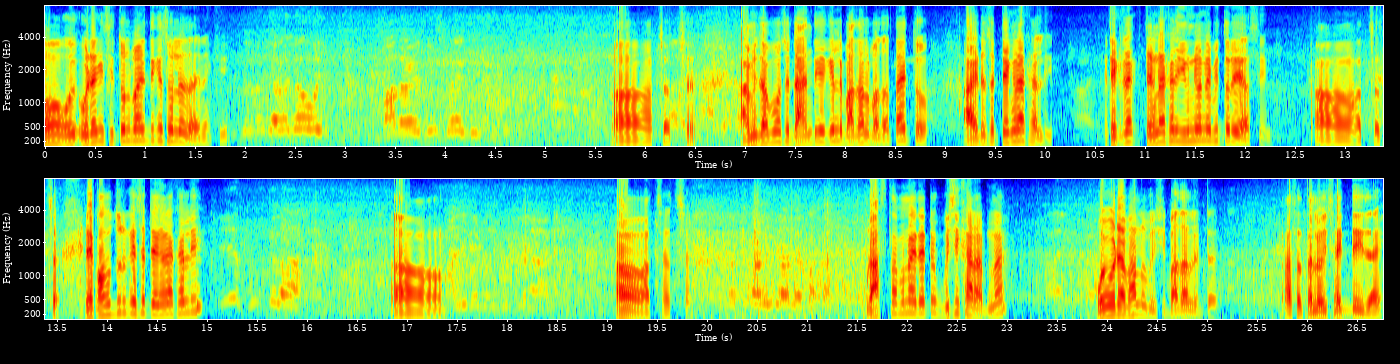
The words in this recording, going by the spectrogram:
ও ওই ওইটা কি শীতলবাড়ির দিকে চলে যায় নাকি? আচ্ছা আচ্ছা। আমি যাব হচ্ছে ডান দিকে গেলে বাদাল বাজার তাই তো? আর এটা হচ্ছে টেংরাখালি। টেংরা টেংরাখালি ইউনিয়নের ভিতরে আছি। ও আচ্ছা আচ্ছা। এটা কত দূর গেছে টেংরাখালি? ও। ও আচ্ছা আচ্ছা। রাস্তা মনে হয় এটা একটু বেশি খারাপ না? ওই ওটা ভালো বেশি বাদালেরটা আচ্ছা তাহলে ওই সাইড দিয়েই যাই।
